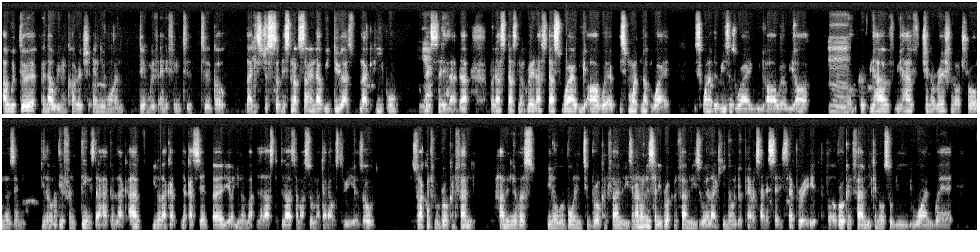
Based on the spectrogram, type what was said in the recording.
I would do it and I would encourage anyone dealing with anything to to go. Like it's just so it's not something that we do as black people, Yeah. let's say like that. But that's that's not great. That's that's why we are where it's one not why. It's one of the reasons why we are where we are. You Mm, know, because we have we have generational traumas and you know different things that happen. Like I've you know like I like I said earlier, you know, my, the last the last time I saw my dad, I was three years old. So I come from a broken family. How many of us, you know, were born into broken families? And I don't necessarily broken families where like, you know, your parents are necessarily separated, but a broken family can also be one where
